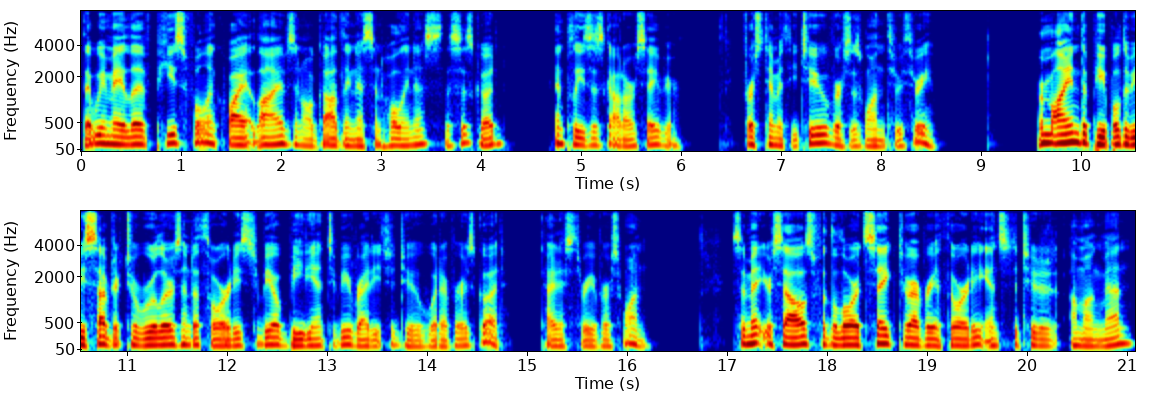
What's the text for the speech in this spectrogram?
that we may live peaceful and quiet lives in all godliness and holiness. This is good, and pleases God our Savior. 1 Timothy 2, verses 1 through 3. Remind the people to be subject to rulers and authorities, to be obedient, to be ready to do whatever is good. Titus 3, verse 1. Submit yourselves for the Lord's sake to every authority instituted among men,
